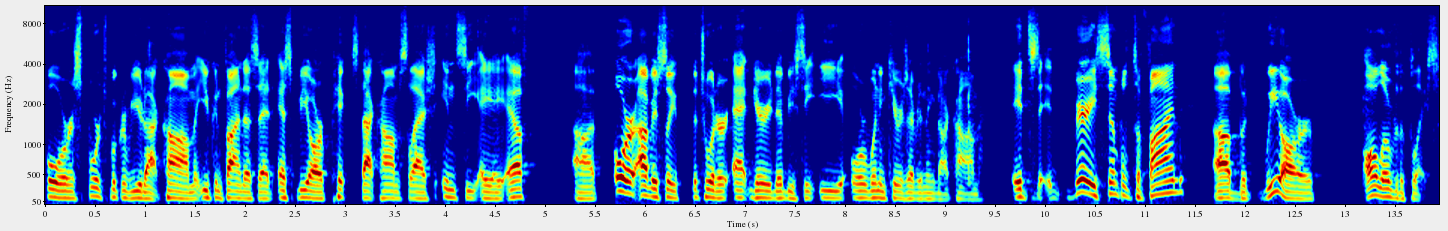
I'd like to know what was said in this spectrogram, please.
for sportsbookreview.com. You can find us at sbrpicks.com slash NCAAF. Uh, or obviously the Twitter at Gary WCE or winningcureseverything.com. It's very simple to find, uh, but we are all over the place.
